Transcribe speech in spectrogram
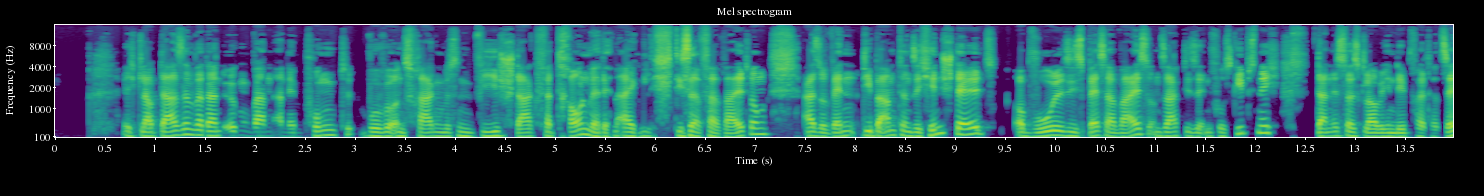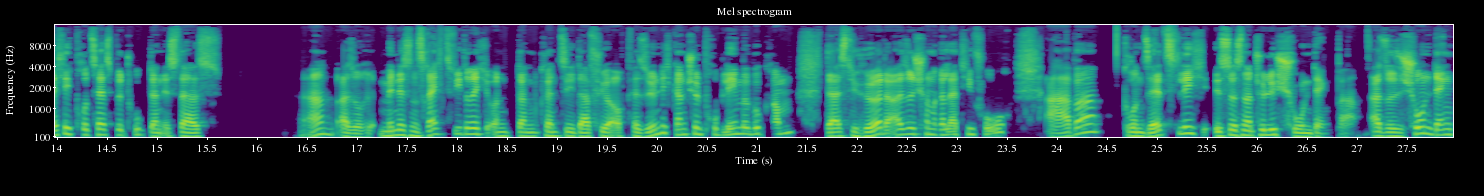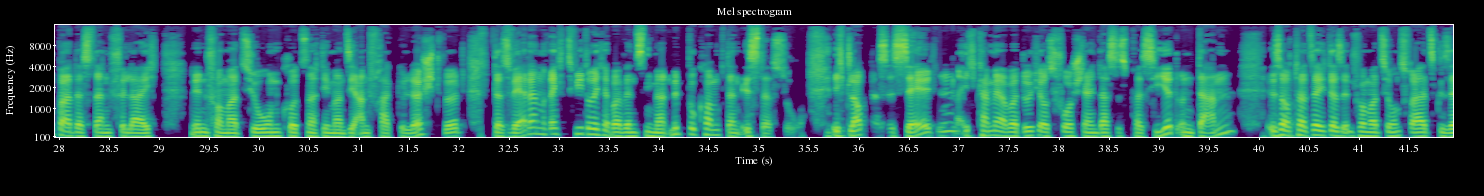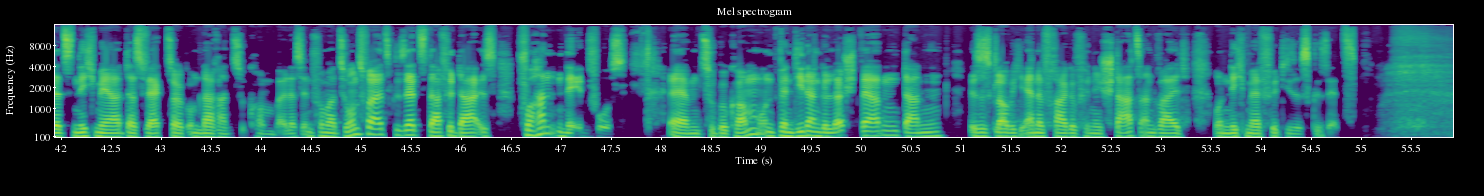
Ich glaube, da sind wir dann irgendwann an dem Punkt, wo wir uns fragen müssen, wie stark vertrauen wir denn eigentlich dieser Verwaltung? Also wenn die Beamtin sich hinstellt, obwohl sie es besser weiß und sagt, diese Infos gibt's nicht, dann ist das, glaube ich, in dem Fall tatsächlich Prozessbetrug, dann ist das ja, also mindestens rechtswidrig und dann könnte sie dafür auch persönlich ganz schön Probleme bekommen. Da ist die Hürde also schon relativ hoch. Aber grundsätzlich ist das natürlich schon denkbar. Also es ist schon denkbar, dass dann vielleicht eine Information kurz nachdem man sie anfragt gelöscht wird. Das wäre dann rechtswidrig, aber wenn es niemand mitbekommt, dann ist das so. Ich glaube, das ist selten. Ich kann mir aber durchaus vorstellen, dass es passiert. Und dann ist auch tatsächlich das Informationsfreiheitsgesetz nicht mehr das Werkzeug, um daran zu kommen, weil das Informationsfreiheitsgesetz dafür da ist, vorhandene Infos ähm, zu bekommen. Und wenn die dann gelöscht werden, dann ist es, glaube ich, eher eine Frage für den Staatsanwalt und nicht mehr für dieses Gesetz.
